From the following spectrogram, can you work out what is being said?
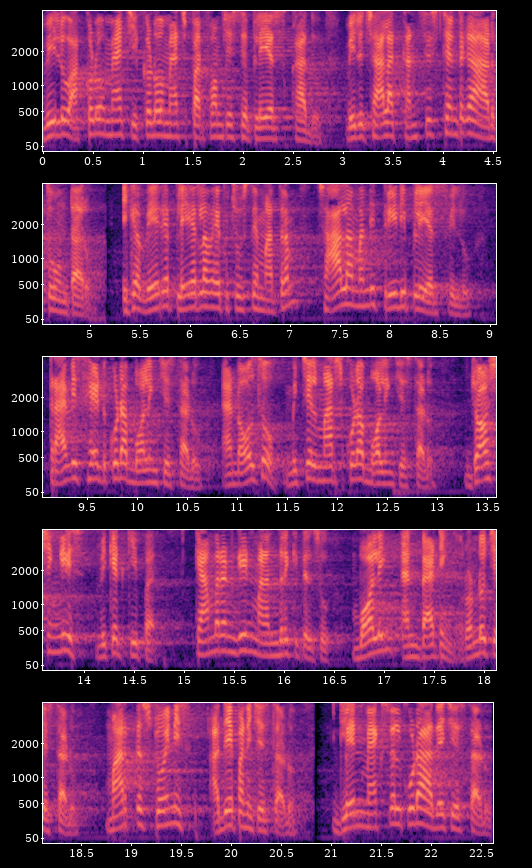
వీళ్ళు అక్కడో మ్యాచ్ ఇక్కడో మ్యాచ్ పర్ఫామ్ చేసే ప్లేయర్స్ కాదు. వీళ్ళు చాలా కన్సిస్టెంట్గా ఆడుతూ ఉంటారు. ఇక వేరే ప్లేయర్ల వైపు చూస్తే మాత్రం చాలామంది త్రీ డీ ప్లేయర్స్ వీళ్ళు. ట్రావిస్ హెడ్ కూడా బౌలింగ్ చేస్తాడు. అండ్ ఆల్సో మిచెల్ మార్చ్ కూడా బౌలింగ్ చేస్తాడు. Josh Inglis wicket keeper. Cameron Green మనందరికీ తెలుసు. బౌలింగ్ అండ్ బ్యాటింగ్ రెండూ చేస్తాడు. మార్కస్ టోయినిస్ అదే పని చేస్తాడు. గ్లెన్ మ్యాక్స్వెల్ కూడా అదే చేస్తాడు.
